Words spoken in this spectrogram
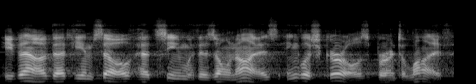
He vowed that he himself had seen with his own eyes English girls burnt alive.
